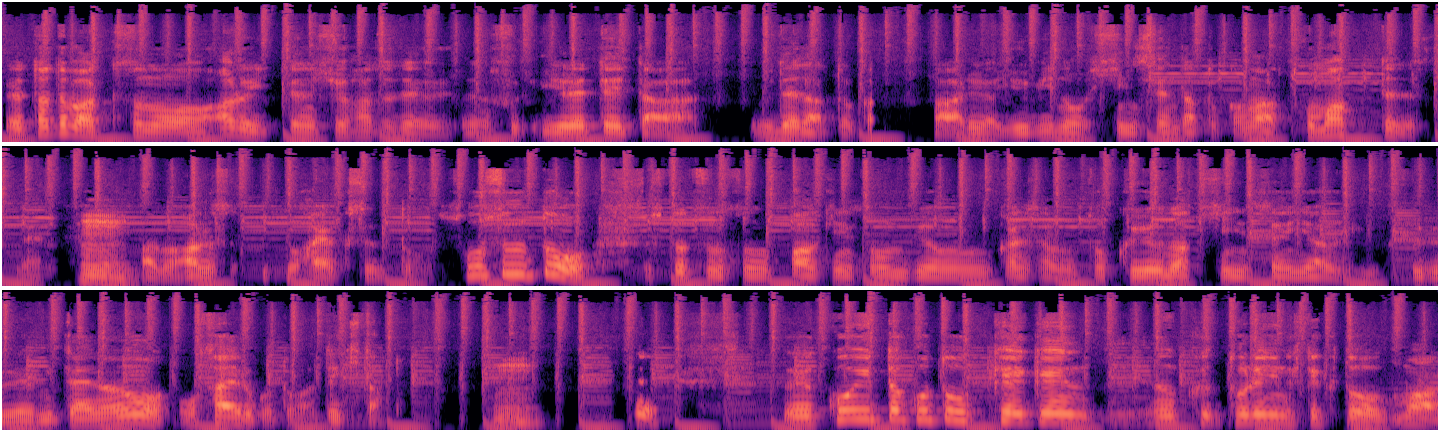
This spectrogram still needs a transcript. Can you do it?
例えば、その、ある一定の周波数で揺れていた腕だとか、あるいは指の新鮮だとかが止まってですね、うん。あの、あるスピードを速くすると。そうすると、一つのそのパーキンソン病患者さんの特有な新鮮や震えみたいなのを抑えることができたと。うん。でこういったことを経験、トレーニングしていくと、まあ、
